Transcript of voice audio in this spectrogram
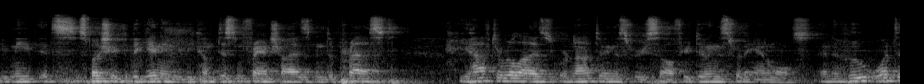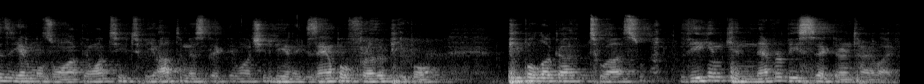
you meet, it's especially at the beginning, you become disenfranchised and depressed you have to realize we're not doing this for yourself, you're doing this for the animals. And who, what do the animals want? They want you to be optimistic, they want you to be an example for other people. people look up to us. Vegan can never be sick their entire life.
